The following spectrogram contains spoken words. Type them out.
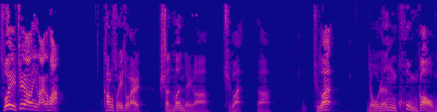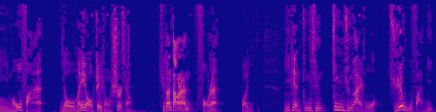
所以这样一来的话，康燧就来审问这个曲端啊，曲端，有人控告你谋反。有没有这种事情？曲端当然否认，我一片忠心，忠君爱国，绝无反意。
